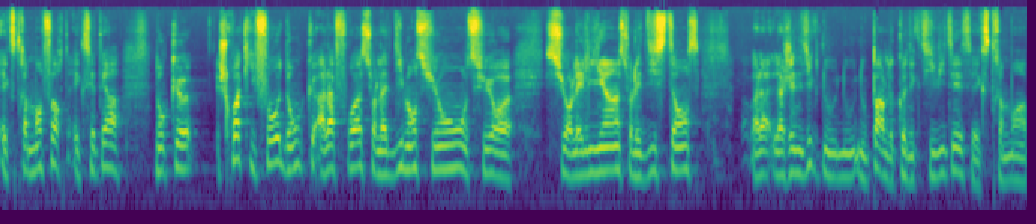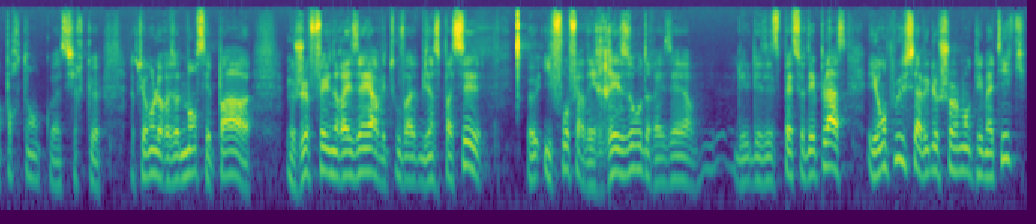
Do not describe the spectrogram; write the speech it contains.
extrêmement forte, etc. Donc euh, je crois qu'il faut donc à la fois sur la dimension, sur, sur les liens, sur les distances, voilà, la génétique nous, nous, parle de connectivité, c'est extrêmement important. C'est-à-dire que actuellement le raisonnement, c'est pas euh, je fais une réserve et tout va bien se passer. Euh, il faut faire des réseaux de réserves. Les, espèces se déplacent. Et en plus, avec le changement climatique,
